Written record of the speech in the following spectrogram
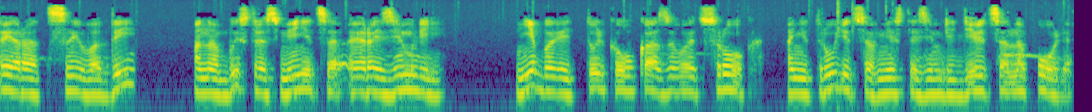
эра ци воды, она быстро сменится эрой земли. Небо ведь только указывает срок, а не трудится вместо земледельца на поле.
